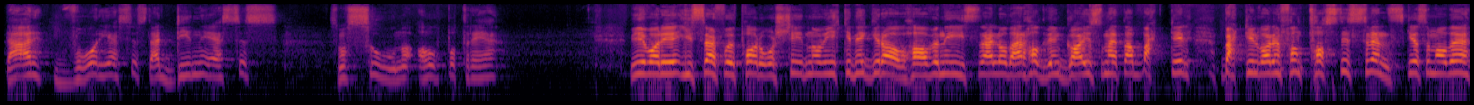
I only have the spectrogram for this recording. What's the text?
Det er vår Jesus, det er din Jesus, som har sona alt på treet. Vi var i Israel for et par år siden og vi gikk inn i gravhaven i Israel. og Der hadde vi en guide som het Bertil. Bertil var en fantastisk svenske som hadde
